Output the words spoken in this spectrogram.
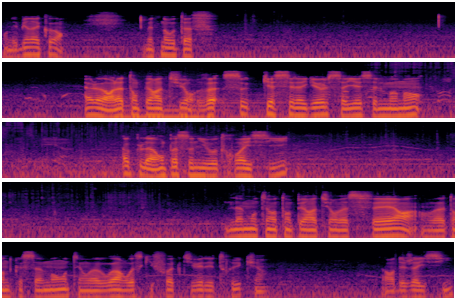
on est bien d'accord. Maintenant au taf. Alors la température va se casser la gueule, ça y est c'est le moment. Hop là, on passe au niveau 3 ici. La montée en température va se faire, on va attendre que ça monte et on va voir où est-ce qu'il faut activer des trucs. Alors déjà ici.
